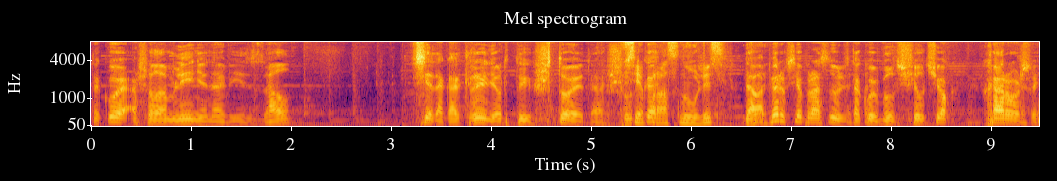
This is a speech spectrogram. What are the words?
такое ошеломление на весь зал. Все так открыли рты. Что это? Шутка? Все проснулись. Да, во-первых, все проснулись. Такой был щелчок хороший.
